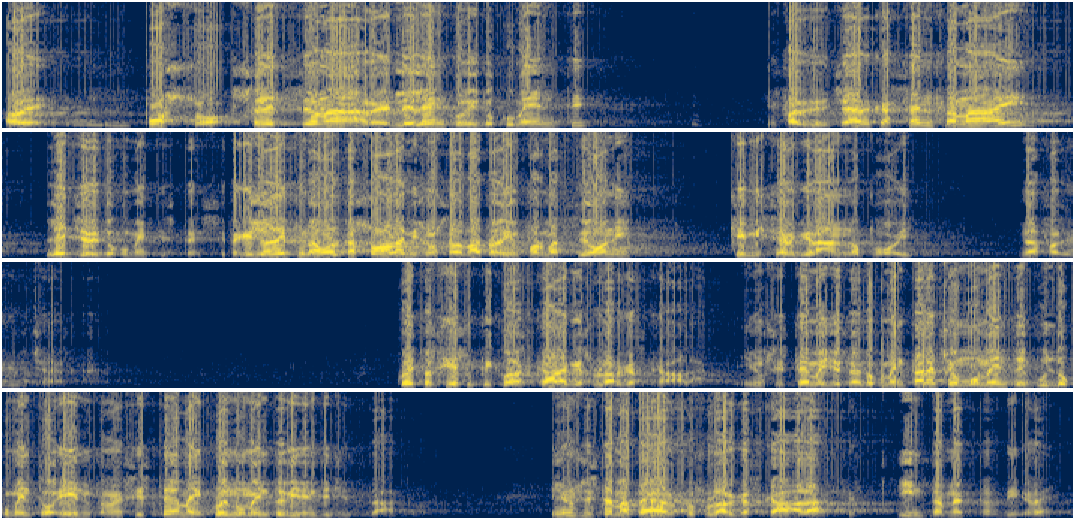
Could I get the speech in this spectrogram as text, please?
Allora, posso selezionare l'elenco dei documenti in fase di ricerca senza mai leggere i documenti stessi, perché li ho letti una volta sola e mi sono salvato le informazioni che mi serviranno poi nella fase di ricerca. Questo sia su piccola scala che su larga scala in un sistema di gestione documentale c'è un momento in cui il documento entra nel sistema e in quel momento viene indicizzato. In un sistema aperto su larga scala, internet per dire,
